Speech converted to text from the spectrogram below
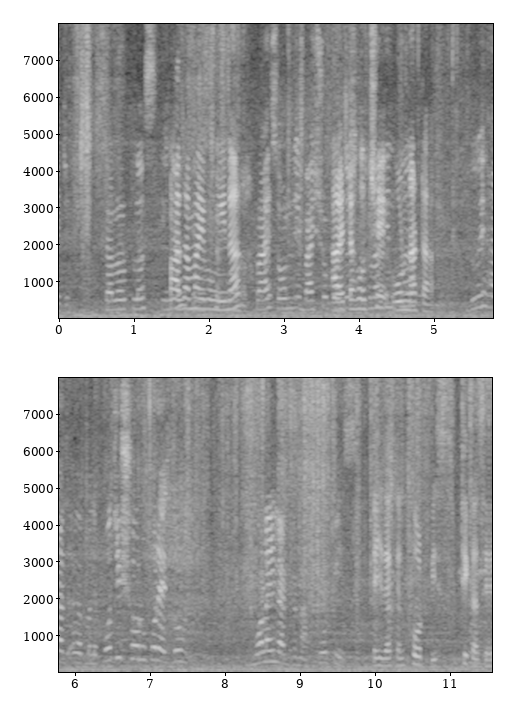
এই যে। সালোয়ার প্লাস পাজামা এবং ইনার। প্রাইস অনলি বাইশশো আর এটা হচ্ছে ওড়নাটা। দুই হাজার মানে পঁচিশশোর উপরে একদম বলাই লাগবে না ফোর পিস এই দেখেন ফোর পিস ঠিক আছে।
